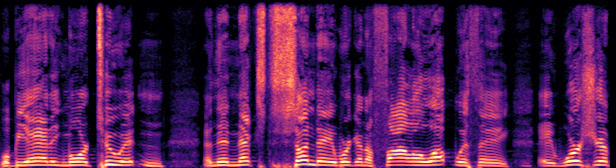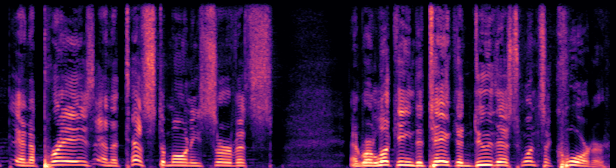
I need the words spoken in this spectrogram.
We'll be adding more to it. And, and then next Sunday, we're going to follow up with a, a worship and a praise and a testimony service. And we're looking to take and do this once a quarter.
